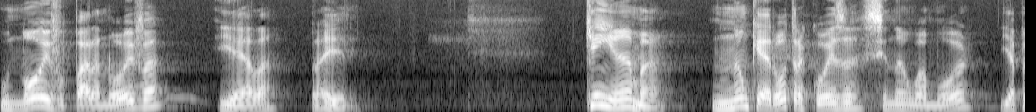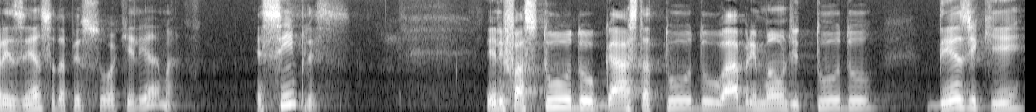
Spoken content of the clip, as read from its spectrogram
o noivo para a noiva e ela para ele. Quem ama não quer outra coisa senão o amor e a presença da pessoa que ele ama. É simples. Ele faz tudo, gasta tudo, abre mão de tudo, desde que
